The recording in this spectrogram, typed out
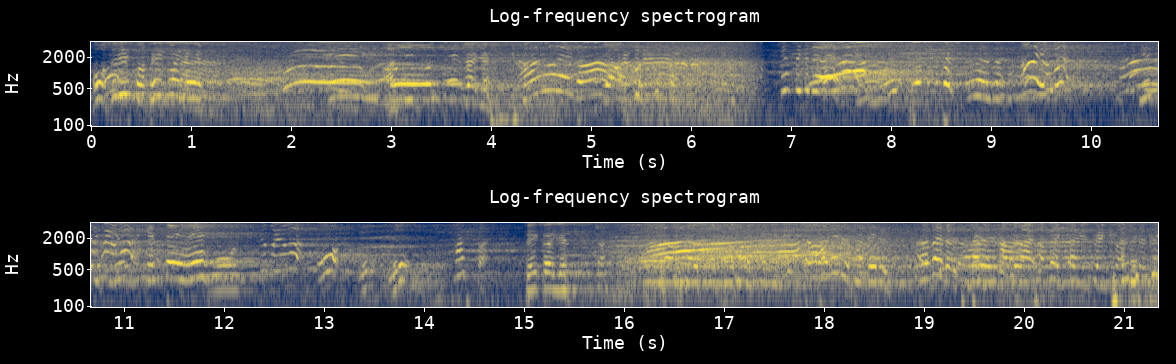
おスリッパ正解です。足いやいやいや。アロエが。気をつけて。気をつけて。やばいやばい。あやばい。気をつけ気をつけて。おおお。8歳。正解です。食べる食べる。食べる。食べる。食べるる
